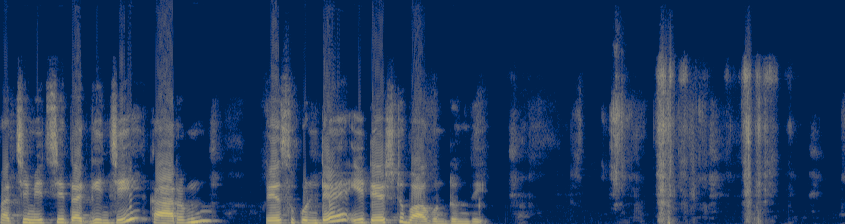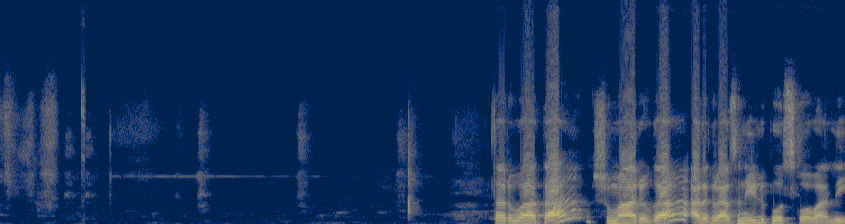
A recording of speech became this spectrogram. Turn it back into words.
పచ్చిమిర్చి తగ్గించి కారం వేసుకుంటే ఈ టేస్ట్ బాగుంటుంది. తరువాత సుమారుగా అర గ్లాసు నీళ్ళు పోసుకోవాలి.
